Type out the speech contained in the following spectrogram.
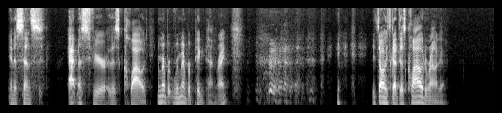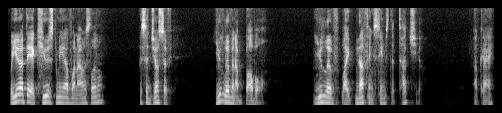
in a sense, atmosphere, this cloud. Remember, remember Pigpen, right? it's always got this cloud around him. Well, you know what they accused me of when I was little? They said, Joseph, you live in a bubble. You live like nothing seems to touch you. Okay?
